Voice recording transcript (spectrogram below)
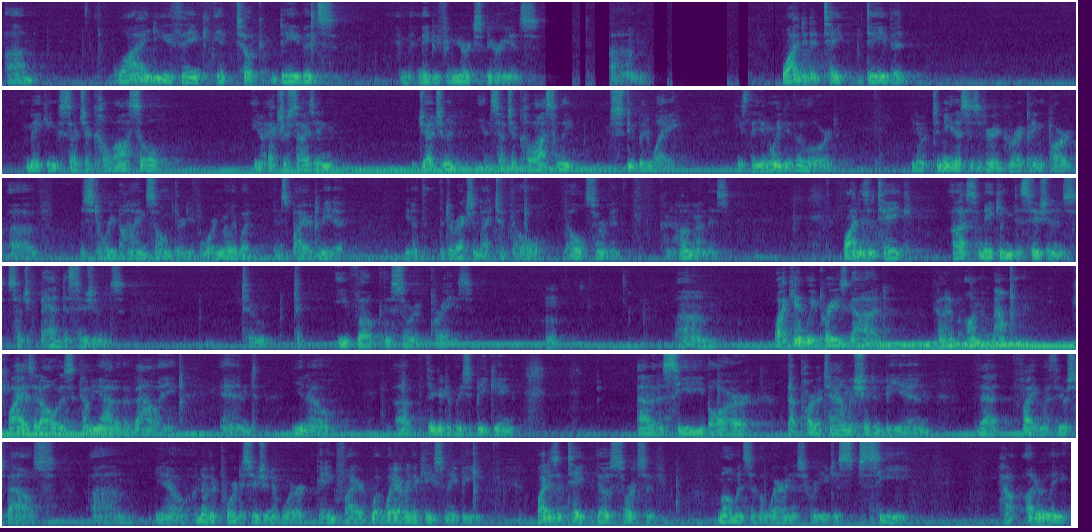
um, why do you think it took David's, maybe from your experience, um, why did it take David making such a colossal, you know, exercising judgment in such a colossally stupid way? He's the anointed of the Lord. You know, to me, this is a very gripping part of the story behind Psalm 34, and really what inspired me to, you know, the, the direction I took the whole the whole sermon. Kind of hung on this. Why does it take us making decisions, such bad decisions, to to evoke this sort of praise? Um, why can't we praise God kind of on the mountain? Why is it always coming out of the valley? And, you know, uh, figuratively speaking, out of the seedy bar, that part of town we shouldn't be in, that fight with your spouse, um, you know, another poor decision at work, getting fired, wh- whatever the case may be. Why does it take those sorts of moments of awareness where you just see how utterly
